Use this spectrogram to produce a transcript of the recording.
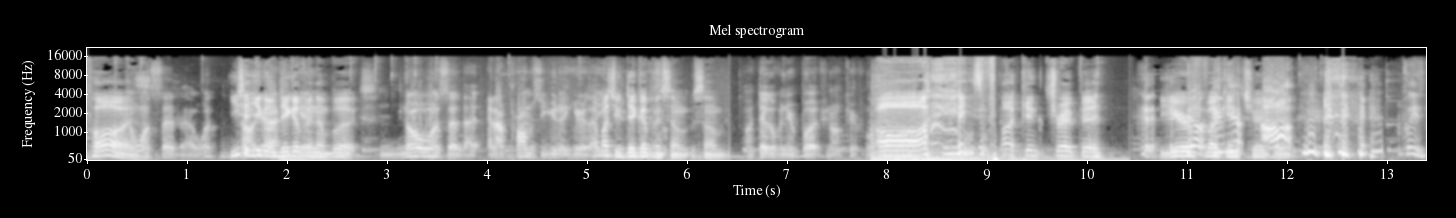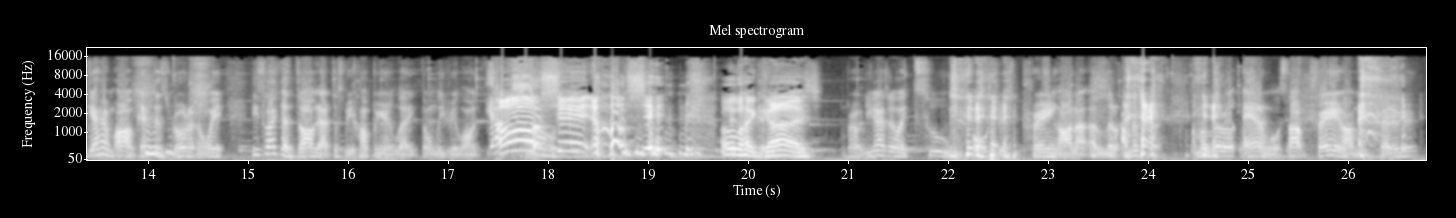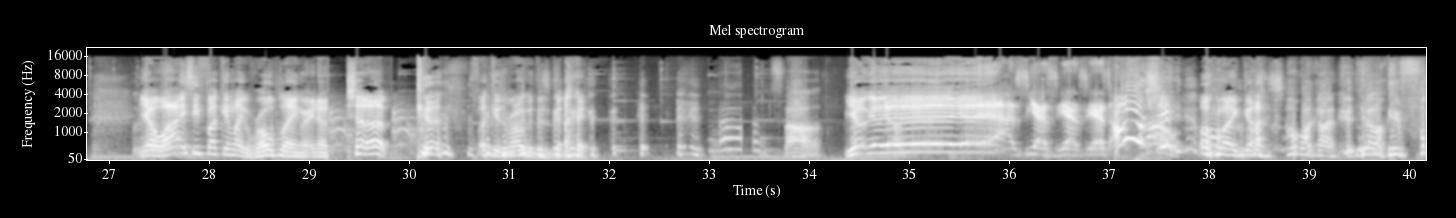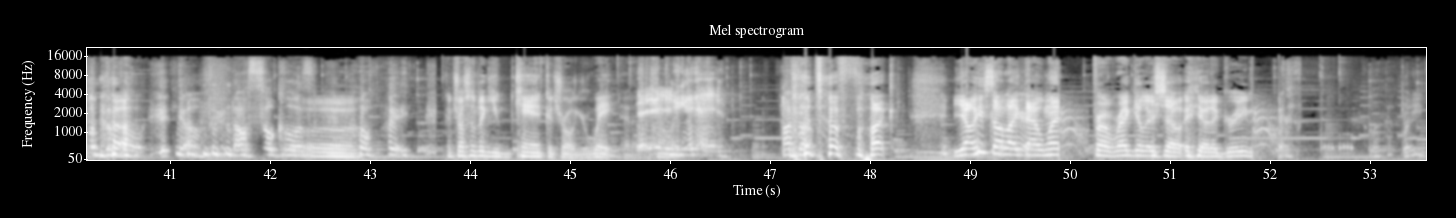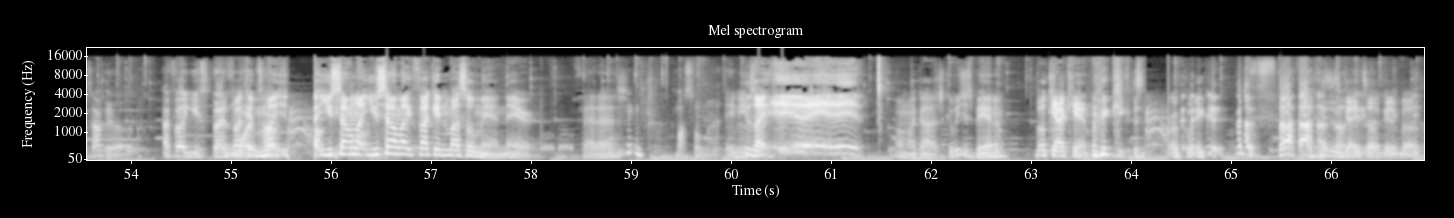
Pause. No one said that. What? you said No, you're gonna dig up in them books. No one said that, and I promise you, you didn't hear that. How about you dig up in some some? I'll dig up in your butt if you don't careful. Oh, he's fucking tripping. You're Yo, fucking you tripping. Ah! Please get him off. Get this rodent away. He's like a dog that just be humping your leg. Don't leave you alone. Yo, Oh bro. shit! Oh shit! Oh my gosh! Bro, you guys are like two vultures preying on a, a little. I'm just. A, I'm a little animal. Stop preying on me, predator. Leave Yo, why is he fucking like role playing right now? Shut up! fuck is wrong with this guy? Stop. Yo, yo, yo, yo, yo, yo, yes, yes, yes, yes. Oh shit! Oh my gosh! Oh my god. Yo, he fucked the boat. Yo, that was so close. Oh. Oh my. Control something you can't control. Your weight. Hush What the fuck? Yo, he sound like that one from regular show. Yo, the green. What are you talking about? I feel like you spend more time. you sound like you sound like fucking muscle man. There, fat ass. muscle man. He was like, "Eh, eh, eh." oh my gosh, can we just ban him? Okay, I can't. Let me kick this real quick. What's this guy talking about?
